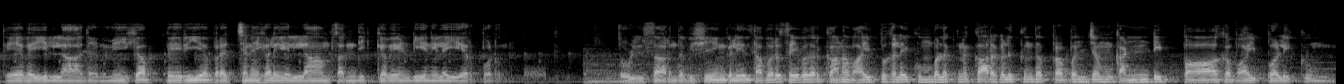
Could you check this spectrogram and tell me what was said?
தேவையில்லாத மிக பெரிய பிரச்சனைகளை எல்லாம் சந்திக்க வேண்டிய நிலை ஏற்படும். தொழில் சார்ந்த விஷயங்களில் தவறு செய்வதற்கான வாய்ப்புகளை கும்பலக்னக்காரர்களுக்கு இந்த பிரபஞ்சம் கண்டிப்பாக வாய்ப்பளிக்கும்.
